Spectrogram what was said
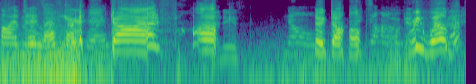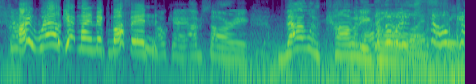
Five minutes from left here. God, fuck No. McDonald's. McDonald's. Okay. We will get, I will get my McMuffin. Okay, I'm sorry. That was comedy gold. That was So oh, good.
